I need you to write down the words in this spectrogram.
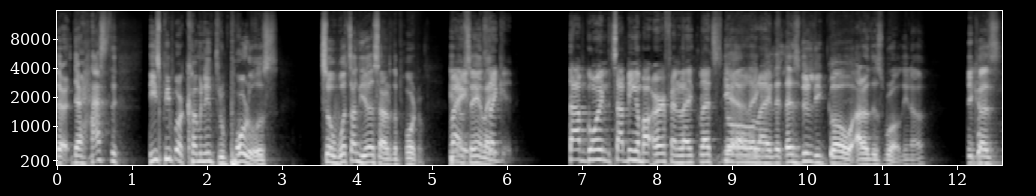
there there has to these people are coming in through portals. So what's on the other side of the portal? You know what I'm saying? It's like, stop going, stop being about Earth, and like let's go. yeah, like, like, like, let's literally go out of this world, you know? Because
